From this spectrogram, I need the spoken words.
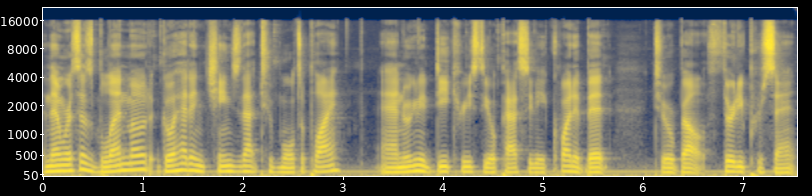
and then where it says blend mode, go ahead and change that to multiply. And we're going to decrease the opacity quite a bit to about 30%.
